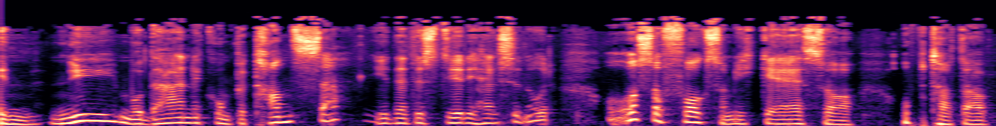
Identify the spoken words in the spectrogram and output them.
inn ny, moderne kompetanse i dette styret i Helse Nord, og også folk som ikke er så opptatt av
